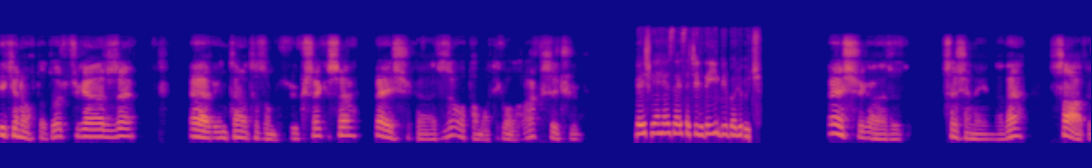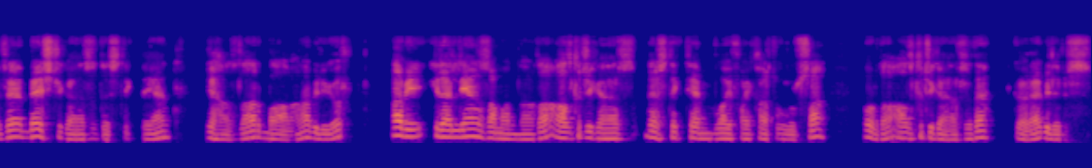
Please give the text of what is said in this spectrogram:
2.4 GHz'e, eğer internet hızımız yüksek ise 5 GHz'i otomatik olarak seçiyor. 5 YHZ seçili değil 1 bölü 3. 5 GHz seçeneğinde de sadece 5 GHz'ı destekleyen cihazlar bağlanabiliyor. Tabi ilerleyen zamanlarda 6 GHz destekleyen Wi-Fi kartı olursa burada 6 GHz'i de görebiliriz.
